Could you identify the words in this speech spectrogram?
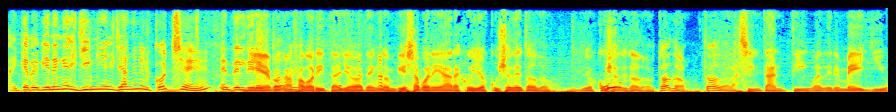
Hay que ver bien en el yin y el yang en el coche, ¿eh? Del Mi director. época ¿eh? favorita, yo tengo, empiezo a poner ahora, yo escucho de todo. Yo Uh. escucho de todo, todo, todo. La cinta antigua de Remelli,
